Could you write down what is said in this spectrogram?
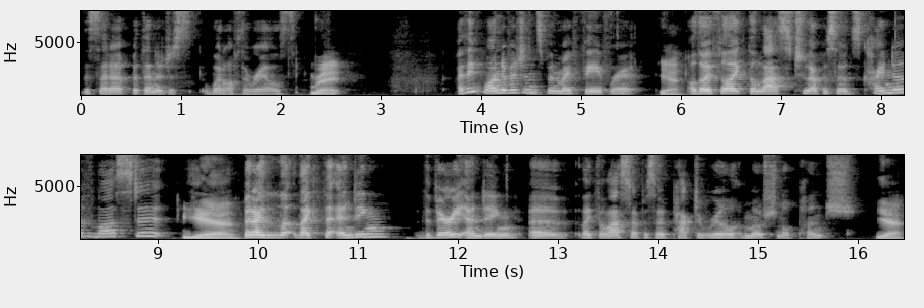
the setup, but then it just went off the rails. Right. I think WandaVision's been my favorite. Yeah. Although I feel like the last two episodes kind of lost it. Yeah. But I lo- like the ending, the very ending of like the last episode packed a real emotional punch. Yeah.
